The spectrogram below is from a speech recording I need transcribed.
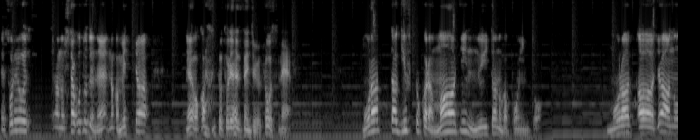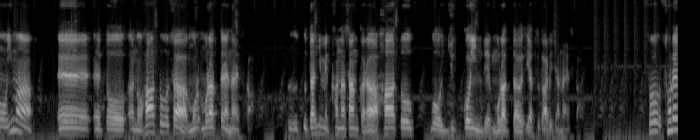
でそれを、あの、したことでね、なんかめっちゃ、ね、わからんと、とりあえず店長、そうですね。もらったギフトからマージン抜いたのがポイント。もら、ああ、じゃあ、あの、今、えー、えっ、ー、と、あの、ハートをさ、も、もらったやないですか。う、歌姫かなさんからハートを10コインでもらったやつがあるじゃないですか。そ、それ、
